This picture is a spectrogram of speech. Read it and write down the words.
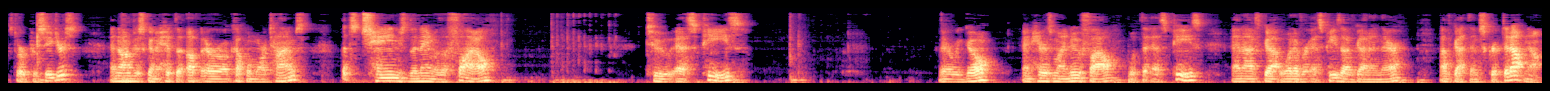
stored procedures, and now I'm just going to hit the up arrow a couple more times. Let's change the name of the file to SPs. There we go. And here's my new file with the SPs. And I've got whatever SPs I've got in there. I've got them scripted out now.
